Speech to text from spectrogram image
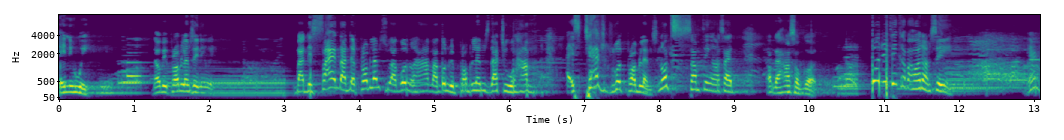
anyway. There will be problems anyway. But decide that the problems you are going to have are going to be problems that you have as church growth problems, not something outside of the house of God. What do you think about what I'm saying? Yeah.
